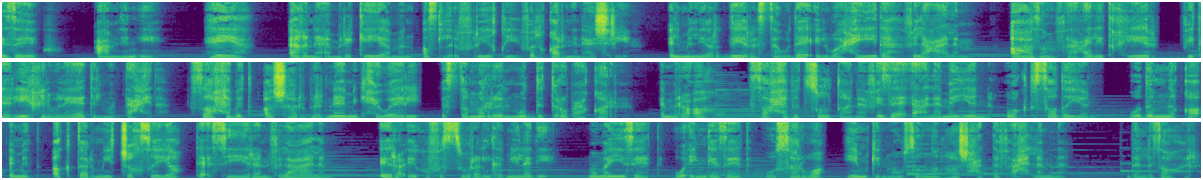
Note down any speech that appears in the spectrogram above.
ازيكم عاملين إيه؟ هي أغنى أمريكية من أصل إفريقي في القرن العشرين المليارديرة السوداء الوحيدة في العالم أعظم فاعلة خير في تاريخ الولايات المتحدة صاحبة أشهر برنامج حواري استمر لمدة ربع قرن امرأة صاحبة سلطة نافذة إعلامياً واقتصادياً وضمن قائمة أكتر 100 شخصية تأثيراً في العالم إيه رأيكم في الصورة الجميلة دي؟ مميزات وإنجازات وثروة يمكن ما وصلنا لهاش حتى في أحلامنا. ده اللي ظاهر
